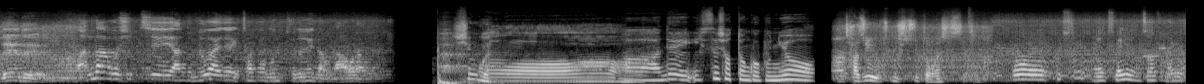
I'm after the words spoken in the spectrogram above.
네네. 만나고 싶지 않고 누가 이제 문 두드린다고 나오라고. 신고해. 아, 안에 있으셨던 거군요. 자주 혹시 출동 하셨어요? 어, 혹시 네, 저희는 저 다니고.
